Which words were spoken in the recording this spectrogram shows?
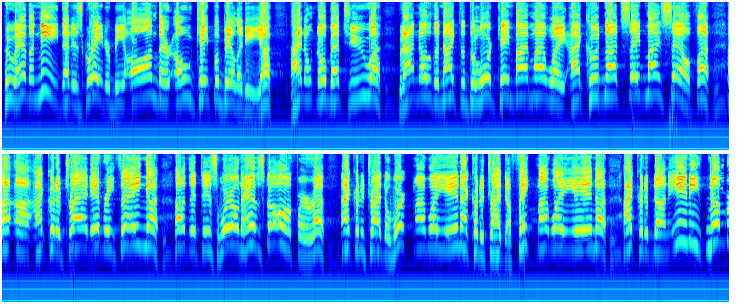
who have a need that is greater beyond their own capability. I don't know about you, uh, but I know the night that the Lord came by my way, I could not save myself. Uh, uh, uh I could have tried everything uh, that this world has to offer. I could have tried to work my way in, I could have tried to fake my way in, I could have done any number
